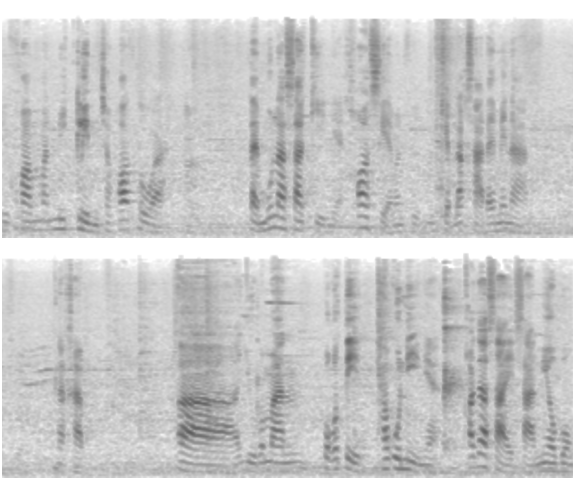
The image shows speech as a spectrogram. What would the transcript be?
มีความมันมีกลิ่นเฉพาะตัวอืมแต่มุราซากิเนี่ยข้อเสียมันคือมันเก็บรักษาได้ไม่นานนะครับอาอยู่ประมาณปกติทางอุนิเนี่ยเขาจะใส่สารเมียวบง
